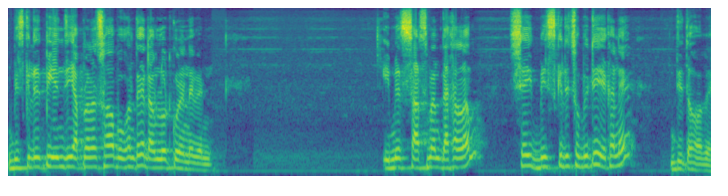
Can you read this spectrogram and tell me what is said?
বিস্কিটের পিএনজি আপনারা সব ওখান থেকে ডাউনলোড করে নেবেন। ইমেজ সার্চম্যান দেখালাম, সেই বিস্কিটের ছবিটি এখানে দিতে হবে।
